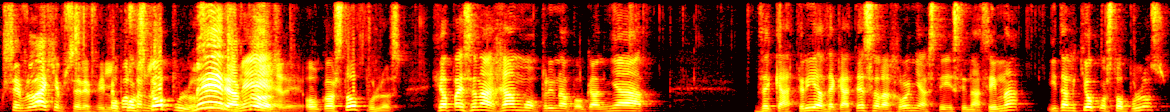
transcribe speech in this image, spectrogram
ξεβλάχεψε, ρε φίλε. Ο Πώς τον λένε. Κωστόπουλος. Ναι, ρε, αυτός. ο Κωστόπουλος. Είχα πάει σε ένα γάμο πριν από καμιά 13-14 χρόνια στη, στην Αθήνα. Ήταν και ο Κωστόπουλος.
